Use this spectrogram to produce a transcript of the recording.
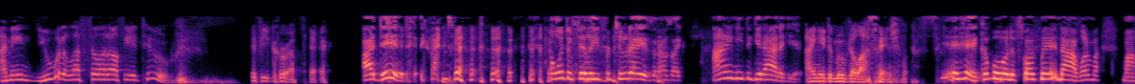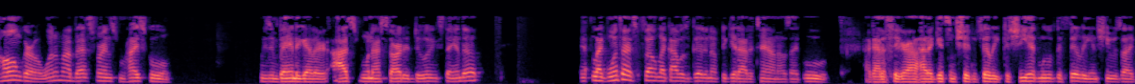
I mean, you would have left Philadelphia too if you grew up there. I did. I went to Philly for two days, and I was like, I need to get out of here. I need to move to Los Angeles. Yeah, come on, the fuck, man. Nah, one of my my homegirl, one of my best friends from high school, we was in band together. I when I started doing stand up, like once I felt like I was good enough to get out of town, I was like, ooh, I got to figure out how to get some shit in Philly because she had moved to Philly and she was like,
